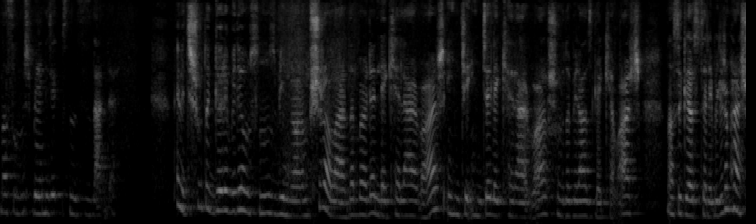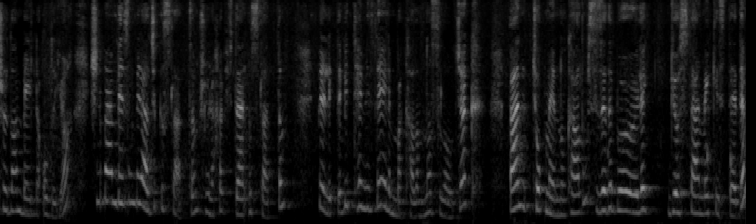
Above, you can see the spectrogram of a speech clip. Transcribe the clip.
nasılmış. Beğenecek misiniz sizler de? Evet şurada görebiliyor musunuz bilmiyorum. Şuralarda böyle lekeler var. İnce ince lekeler var. Şurada biraz leke var. Nasıl gösterebilirim? Ha şuradan belli oluyor. Şimdi ben bezini birazcık ıslattım. Şöyle hafiften ıslattım. Birlikte bir temizleyelim bakalım nasıl olacak. Ben çok memnun kaldım. Size de böyle göstermek istedim.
